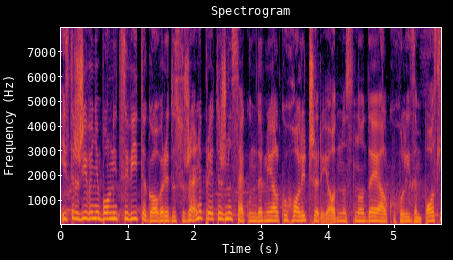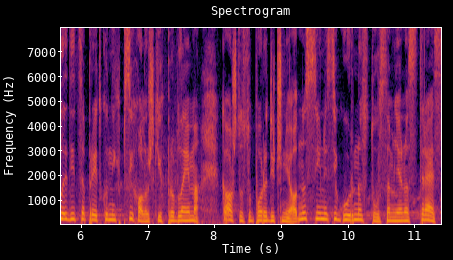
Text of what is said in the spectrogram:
Istraživanja bolnice Vita govore da su žene pretežno sekundarni alkoholičari, odnosno da je alkoholizam posledica prethodnih psiholoških problema, kao što su porodični odnosi, nesigurnost, usamljenost, stres.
